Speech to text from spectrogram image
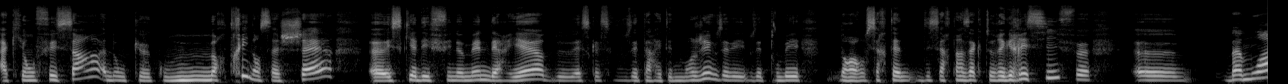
à qui on fait ça, donc euh, qu'on meurtrit dans sa chair. Euh, est-ce qu'il y a des phénomènes derrière de, Est-ce que vous êtes arrêté de manger? Vous, avez, vous êtes tombé dans certaines, des, certains actes régressifs? Euh... Ben moi,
